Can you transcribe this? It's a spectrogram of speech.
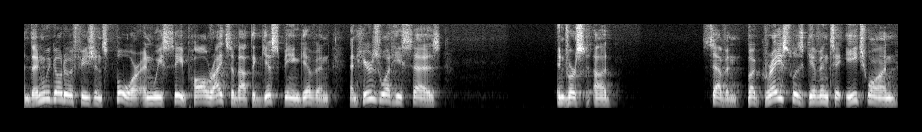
And then we go to Ephesians 4, and we see Paul writes about the gifts being given. And here's what he says in verse uh, 7 But grace was given to each one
